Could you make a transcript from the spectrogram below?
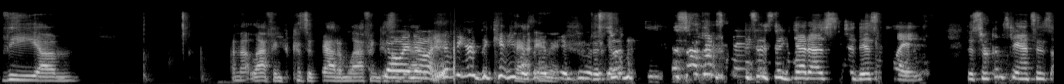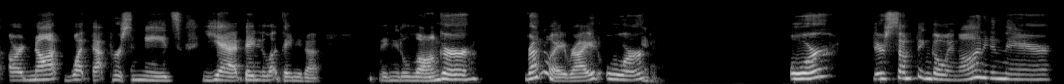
the um I'm not laughing because of that. I'm laughing because No, of I that. know. I figured the kitty was anyway, into it again. the circumstances that get us to this place the circumstances are not what that person needs yet they need a- they need a they need a longer runway right or Yeah. or there's something going on in there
